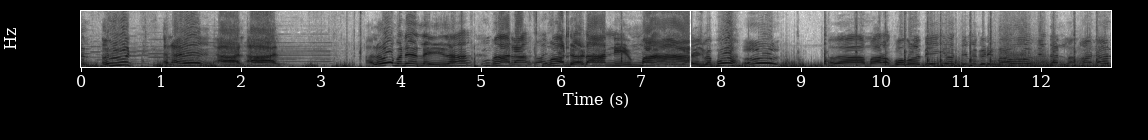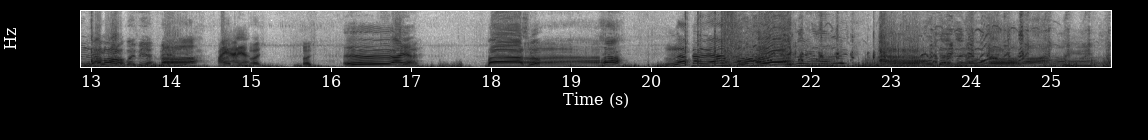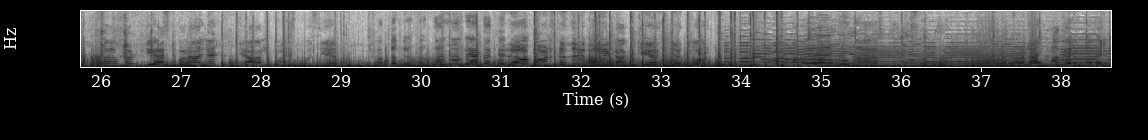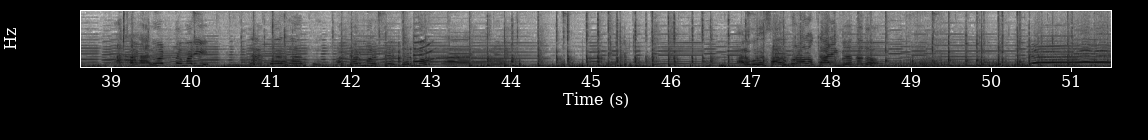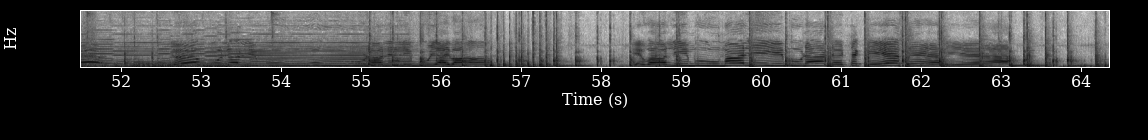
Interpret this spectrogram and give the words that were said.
અરે હાલ હાલ હાલો મને લઈ જા મારા મઢડાની માં હરેશ બાપુ હવે મારો ઘોઘળો બે ગયો તમે ઘડી વાવો મેદાનમાં હા ચાલ હાલો. ભાઈ બે. આયા, આયા. હલ, હલ. એ આયા બસ લો. પણ કા સંજયભાઈ કાંક ગેસ દેતો હતો. તમારી ધર્મર છે ધર્મર હા. હાલો બધો સારું કરો હાલો કાળીંગ બેકો તો એ ફૂલો લીંબુડા ને લીંબુ આવ્યા એવા લીંબુ માં લીંબુડા લટકે છે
